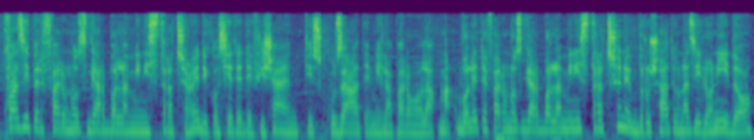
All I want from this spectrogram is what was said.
quasi per fare uno sgarbo all'amministrazione. Io dico siete deficienti, scusatemi la parola, ma volete fare uno sgarbo all'amministrazione e bruciate un asilo nido?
